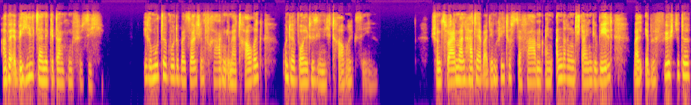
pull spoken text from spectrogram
Aber er behielt seine Gedanken für sich. Ihre Mutter wurde bei solchen Fragen immer traurig und er wollte sie nicht traurig sehen. Schon zweimal hatte er bei dem Ritus der Farben einen anderen Stein gewählt, weil er befürchtete,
